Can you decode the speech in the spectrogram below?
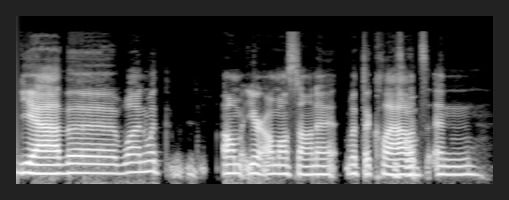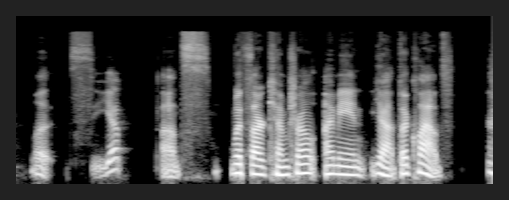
yeah, the one with um you're almost on it with the clouds and let's see. Yep. That's with our chemtrail. I mean, yeah, the clouds.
